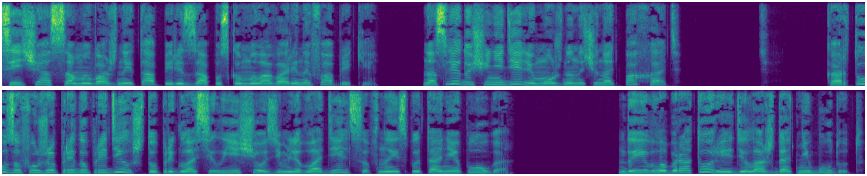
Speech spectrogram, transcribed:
Сейчас самый важный этап перед запуском маловаренной фабрики. На следующей неделе можно начинать пахать. Картузов уже предупредил, что пригласил еще землевладельцев на испытание плуга. Да и в лаборатории дела ждать не будут.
